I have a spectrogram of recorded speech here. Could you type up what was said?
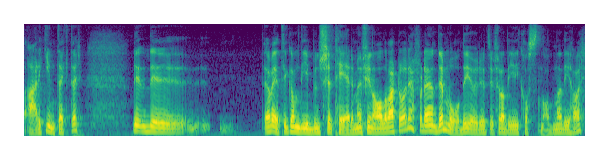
er det ikke inntekter. De, de, jeg vet ikke om de budsjetterer med finale hvert år, ja, for det, det må de gjøre ut ifra de kostnadene de har.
